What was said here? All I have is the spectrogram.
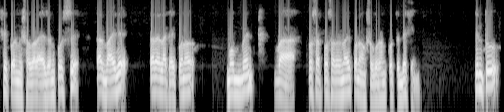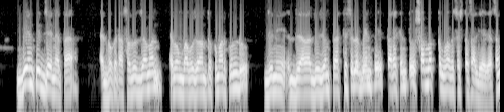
সেই কর্মী সভার আয়োজন করছে। তার বাইরে তার এলাকায় কোনো মুভমেন্ট বা প্রচার প্রচারণায় কোনো অংশগ্রহণ করতে দেখিনি। কিন্তু বিএনপির যে নেতা অ্যাডভোকেট আসাদুজ্জামান এবং বাবু জয়ন্ত কুমার কুন্ডু যিনি যারা দুজন প্রার্থী ছিল বিএনপি, তারা কিন্তু সর্বাত্মকভাবে চেষ্টা চালিয়ে গেছেন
